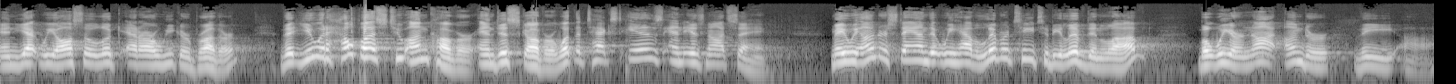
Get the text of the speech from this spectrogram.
and yet we also look at our weaker brother, that you would help us to uncover and discover what the text is and is not saying. May we understand that we have liberty to be lived in love but we are not under the uh,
